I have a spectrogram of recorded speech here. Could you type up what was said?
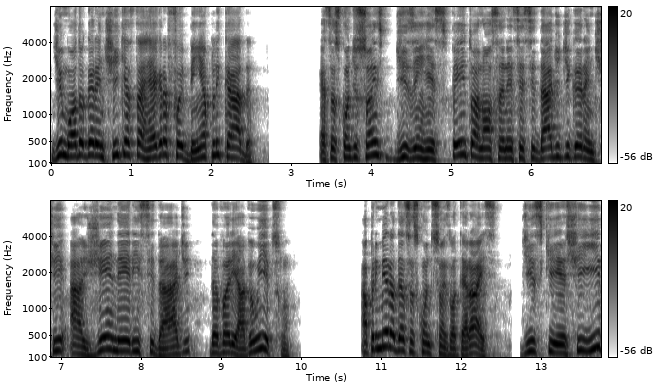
de modo a garantir que esta regra foi bem aplicada. Essas condições dizem respeito à nossa necessidade de garantir a genericidade da variável y. A primeira dessas condições laterais diz que este y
